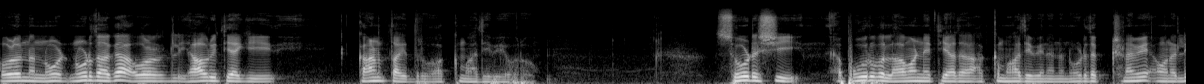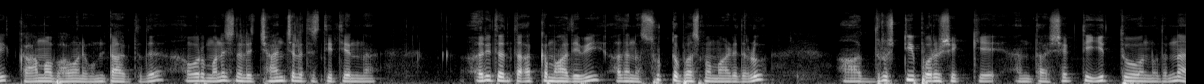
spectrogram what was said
ಅವಳನ್ನು ನೋಡ್, ನೋಡಿದಾಗ ಅವರಲ್ಲಿ ಯಾವ ರೀತಿಯಾಗಿ ಕಾಣ್ತಾ ಇದ್ದರು ಅಕ್ಕ ಮಹಾದೇವಿಯವರು. ಷೋಡಶಿ ಅಪೂರ್ವ ಲಾವಣ್ಯತೆಯಾದ ಅಕ್ಕ ಮಹಾದೇವಿಯನ್ನು ನೋಡಿದ ಕ್ಷಣವೇ ಅವನಲ್ಲಿ ಕಾಮಭಾವನೆ ಉಂಟಾಗ್ತದೆ. ಅವರ ಮನಸ್ಸಿನಲ್ಲಿ ಚಾಂಚಲತೆ ಸ್ಥಿತಿಯನ್ನು ಅರಿತಂಥ ಅಕ್ಕ ಮಹಾದೇವಿ ಅದನ್ನು ಸುಟ್ಟು ಭಸ್ಮ ಮಾಡಿದಳು. ಆ ದೃಷ್ಟಿ ಪರುಷಕ್ಕೆ ಅಂಥ ಶಕ್ತಿ ಇತ್ತು ಅನ್ನೋದನ್ನು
